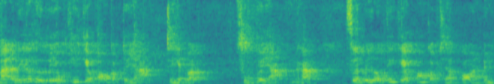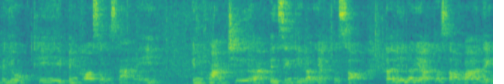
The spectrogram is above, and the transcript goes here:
อะอันนี้ก็คือประโยคที่เกี่ยวข้องกับตัวอย่าง จะเห็นว่า สุ่มตัวอย่างนะคะ ส่วนประโยคที่เกี่ยวข้องกับประชากรเป็นประโยคที่เป็นข้อสงสัย เป็นความเชื่อ เป็นสิ่งที่เราอยากทดสอบ ตอนนี้เราอยากทดสอบว่าเหล็ก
